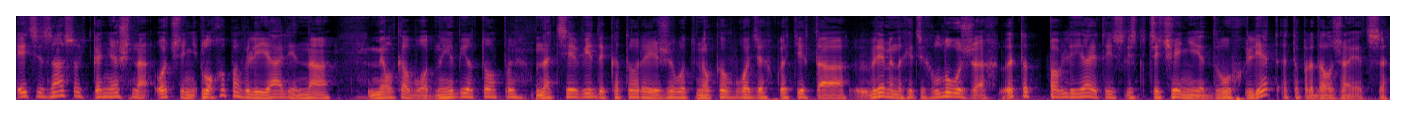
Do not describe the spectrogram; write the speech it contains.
эти засухи, конечно, очень плохо повлияли на мелководные биотопы, на те виды, которые живут в мелководьях, в каких-то временных этих лужах. Это повлияет, если в течение двух лет это продолжается.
